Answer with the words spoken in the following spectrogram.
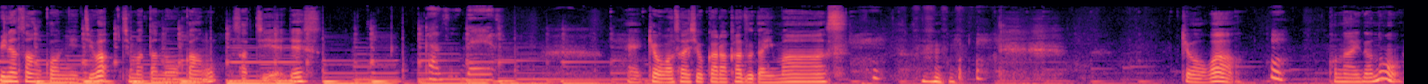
皆さんこんにちは。巷のおかんさちえです、カズです。えー今日は最初からカズがいます。今日はうん。この間の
